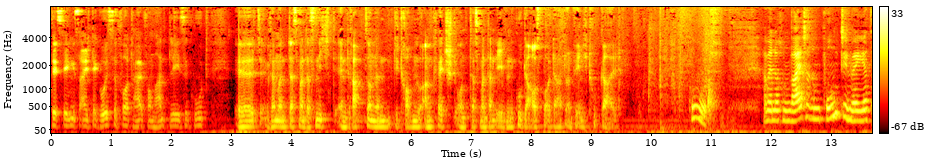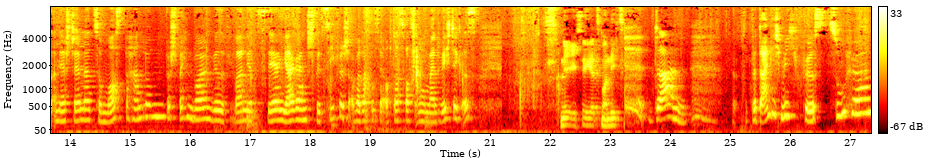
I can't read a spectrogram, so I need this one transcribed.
deswegen ist eigentlich der größte Vorteil vom Handlesegut, äh, wenn man, dass man das nicht entrappt, sondern die Trauben nur anquetscht und dass man dann eben eine gute Ausbeute hat und wenig Trubgehalt. Gut. Haben wir noch einen weiteren Punkt, den wir jetzt an der Stelle zur Mostbehandlung besprechen wollen? Wir waren jetzt sehr jahrgangsspezifisch, aber das ist ja auch das, was im Moment wichtig ist. Nee, ich sehe jetzt mal nichts. Dann bedanke ich mich fürs Zuhören.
